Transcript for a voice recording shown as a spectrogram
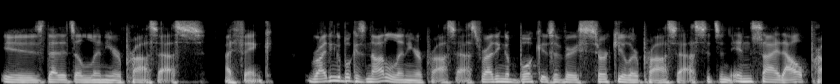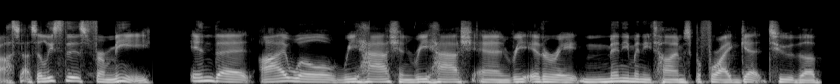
is that it's a linear process, I think. Writing a book is not a linear process. Writing a book is a very circular process. It's an inside out process. At least it is for me, in that I will rehash and rehash and reiterate many, many times before I get to the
